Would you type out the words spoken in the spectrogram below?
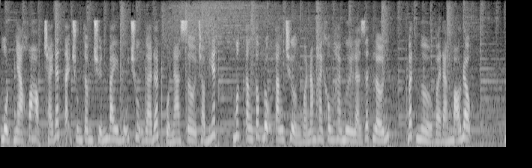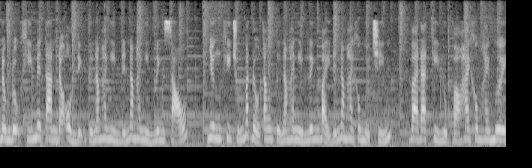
một nhà khoa học trái đất tại trung tâm chuyến bay vũ trụ ga đất của NASA cho biết, mức tăng tốc độ tăng trưởng vào năm 2020 là rất lớn, bất ngờ và đáng báo động. Nồng độ khí metan đã ổn định từ năm 2000 đến năm 2006, nhưng khi chúng bắt đầu tăng từ năm 2007 đến năm 2019 và đạt kỷ lục vào 2020.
